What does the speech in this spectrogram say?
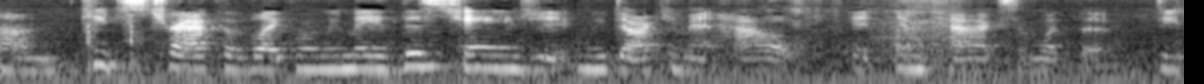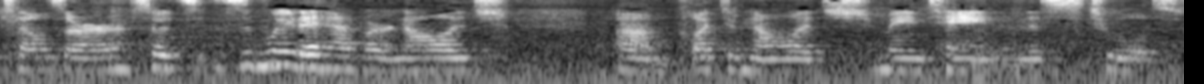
um, keeps track of like when we made this change, it, we document how it impacts and what the details are. So it's, it's a way to have our knowledge, um, collective knowledge maintained, and this tool is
